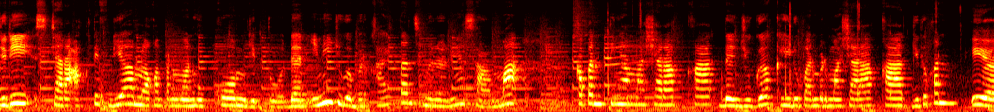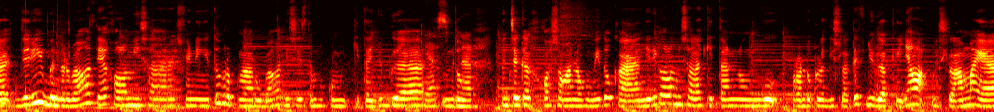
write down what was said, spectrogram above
Jadi secara aktif dia melakukan penemuan hukum gitu. Dan ini juga berkaitan sebenarnya sama kepentingan masyarakat dan juga kehidupan bermasyarakat gitu kan. Iya, jadi bener banget ya kalau misalnya refinding itu berpengaruh banget di sistem hukum kita juga Yes, untuk benar. mencegah kekosongan hukum itu kan. Jadi kalau misalnya kita nunggu produk legislatif juga kayaknya masih lama ya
